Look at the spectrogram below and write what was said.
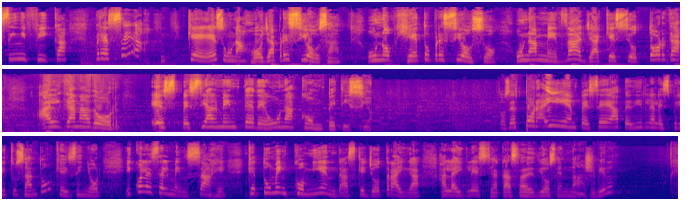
significa presea, que es una joya preciosa, un objeto precioso, una medalla que se otorga al ganador especialmente de una competición. Entonces por ahí empecé a pedirle al Espíritu Santo, ok Señor, ¿y cuál es el mensaje que tú me encomiendas que yo traiga a la iglesia Casa de Dios en Nashville?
